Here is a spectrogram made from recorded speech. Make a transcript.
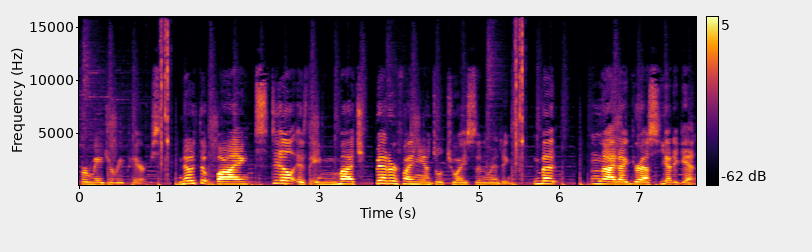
for major repairs. Note that buying still is a much better financial choice than renting. But I digress yet again.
